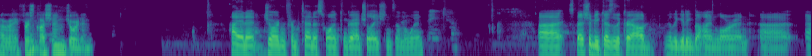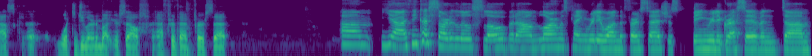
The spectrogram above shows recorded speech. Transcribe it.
All right, first question, Jordan. Hi, Anett. Jordan from Tennis One. Congratulations on the win. Thank you. Uh, especially because of the crowd really getting behind Lauren. Uh, ask, uh, what did you learn about yourself after that first set? Um, yeah, I think I started a little slow, but um, Lauren was playing really well in the first set, just being really aggressive. And, um,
